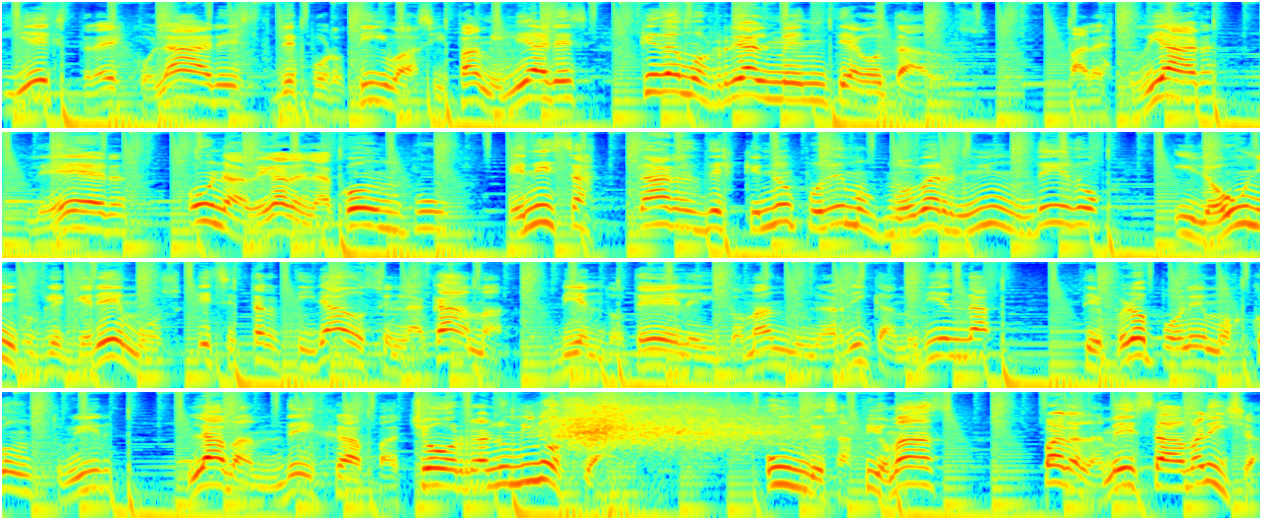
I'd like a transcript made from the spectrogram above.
y extraescolares, deportivas y familiares, quedamos realmente agotados. Para estudiar, leer o navegar en la compu, en esas tardes que no podemos mover ni un dedo y lo único que queremos es estar tirados en la cama, viendo tele y tomando una rica merienda, te proponemos construir la bandeja pachorra luminosa. Un desafío más para la mesa amarilla.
